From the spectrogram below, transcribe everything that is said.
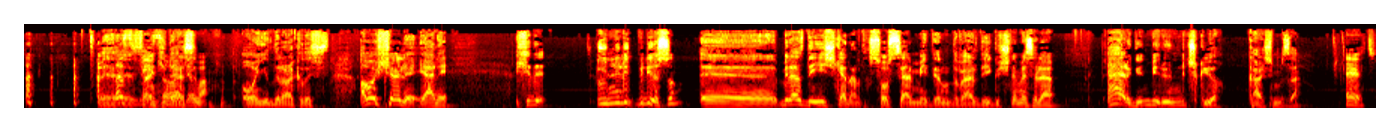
Ee, sanki dersin acaba? 10 yıldır arkadaşız. Ama şöyle yani şimdi ünlülük biliyorsun ee, biraz değişken artık sosyal medyanın da verdiği güçle. Mesela her gün bir ünlü çıkıyor karşımıza. Evet.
